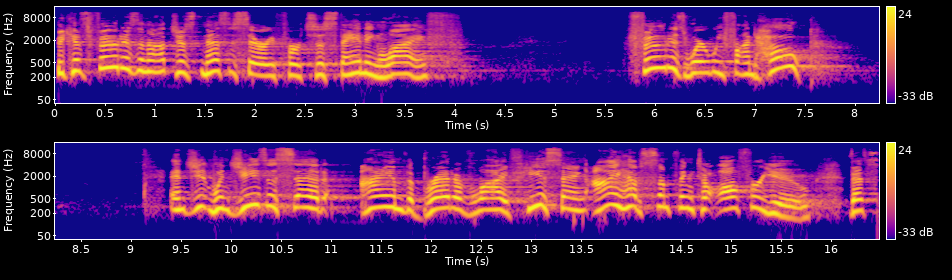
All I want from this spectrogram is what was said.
Because food is not just necessary for sustaining life, food is where we find hope. And when Jesus said, I am the bread of life, he is saying, I have something to offer you that's,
